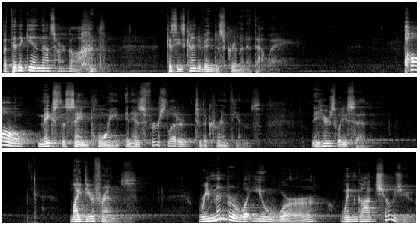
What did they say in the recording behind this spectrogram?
But then again, that's our God, because he's kind of indiscriminate that way. Paul makes the same point in his first letter to the Corinthians. And here's what he said My dear friends, remember what you were when God chose you.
